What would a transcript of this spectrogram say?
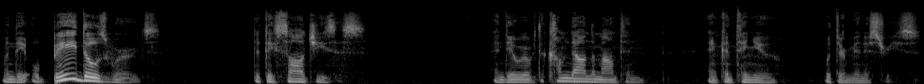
When they obeyed those words, that they saw Jesus and they were able to come down the mountain and continue with their ministries.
